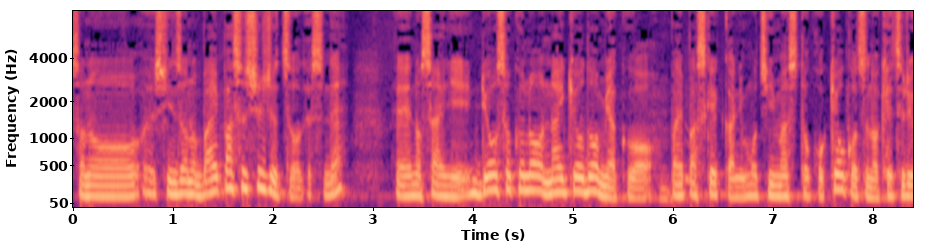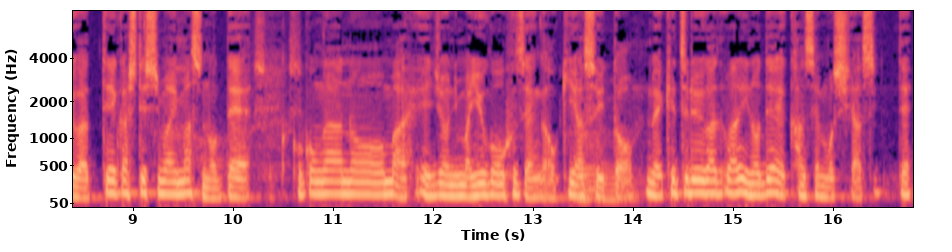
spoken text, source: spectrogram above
その心臓のバイパス手術をですね、の際に両側の内胸動脈をバイパス血管に用いますとこう胸骨の血流が低下してしまいますのでここがあの、まあ、非常にまあ融合不全が起きやすいと、ね、血流が悪いので感染もしやすい。で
